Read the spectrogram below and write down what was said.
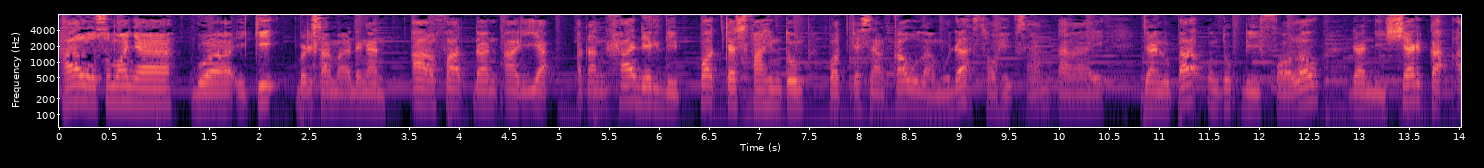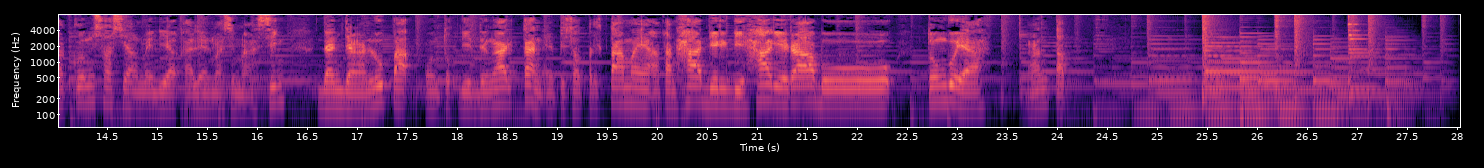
Halo semuanya, gua Iki bersama dengan Alfat dan Arya akan hadir di podcast Fahintum, podcast yang kaulah muda sohib santai. Jangan lupa untuk di follow dan di share ke akun sosial media kalian masing-masing dan jangan lupa untuk didengarkan episode pertama yang akan hadir di hari Rabu. Tunggu ya, mantap.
